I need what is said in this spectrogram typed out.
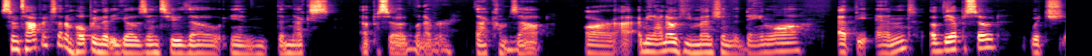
Some topics that I'm hoping that he goes into, though, in the next episode, whenever that comes out, are I I mean, I know he mentioned the Danelaw at the end of the episode, which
